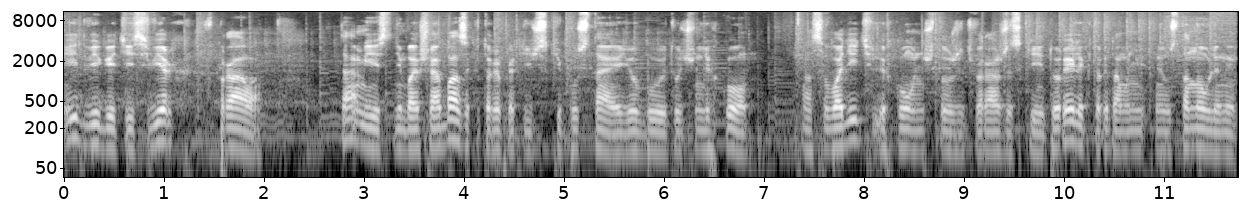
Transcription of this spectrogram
и двигаетесь вверх, вправо. Там есть небольшая база, которая практически пустая, ее будет очень легко освободить, легко уничтожить вражеские турели, которые там установлены.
